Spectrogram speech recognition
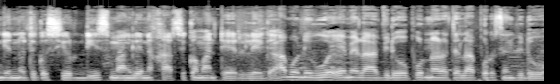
ngeen noté ko sur 10 maa ngi leen xaar si commentaire yi les gars abonnez-vous et aimez la vidéo pour ne rater la prochaine vidéo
